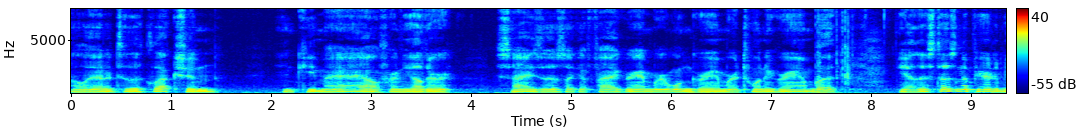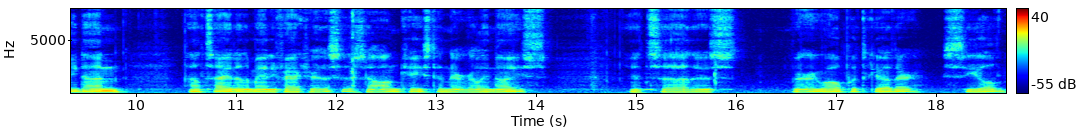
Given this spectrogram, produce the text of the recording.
I'll add it to the collection and keep my eye out for any other sizes, like a 5 gram or 1 gram or a 20 gram, but yeah, this doesn't appear to be done outside of the manufacturer. This is all encased in there really nice. It's uh, there's very well put together, sealed,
